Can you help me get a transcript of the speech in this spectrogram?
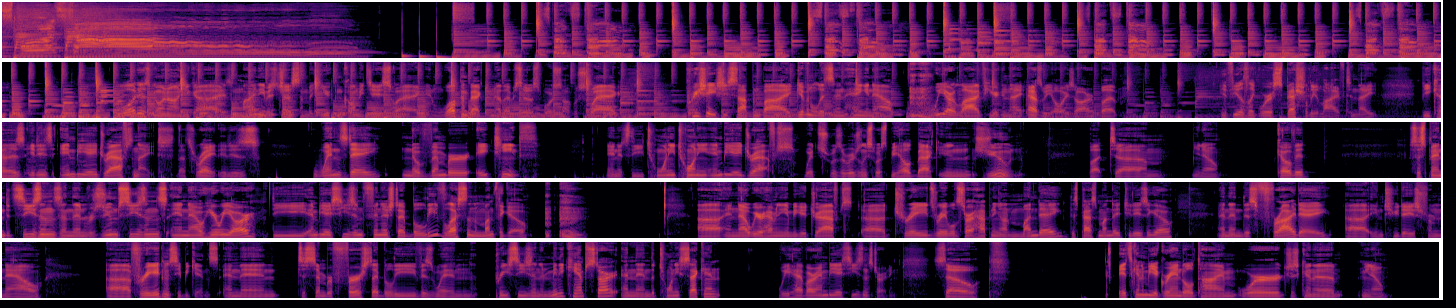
What is going on, you guys? My name is Justin, but you can call me J Swag, and welcome back to another episode of Sports Talk with Swag. Appreciate you stopping by, giving a listen, hanging out. we are live here tonight, as we always are, but it feels like we're especially live tonight because it is NBA draft night. That's right, it is Wednesday, November 18th, and it's the 2020 NBA draft, which was originally supposed to be held back in June but um, you know, COVID suspended seasons and then resumed seasons, and now here we are. The NBA season finished, I believe, less than a month ago. Uh, and now we are having the NBA draft. Uh, trades were able to start happening on Monday, this past Monday, two days ago. And then this Friday, uh, in two days from now, uh, free agency begins. And then December 1st, I believe, is when preseason and mini camps start. And then the 22nd, we have our NBA season starting. So it's going to be a grand old time. We're just going to, you know,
